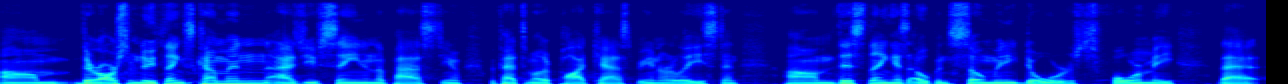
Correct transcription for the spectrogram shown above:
Um, there are some new things coming, as you've seen in the past. You know, we've had some other podcasts being released, and um, this thing has opened so many doors for me that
